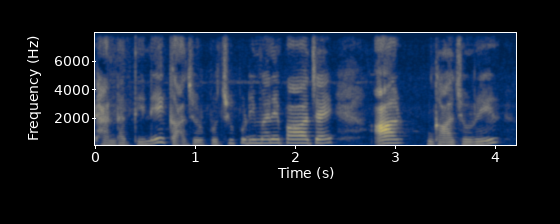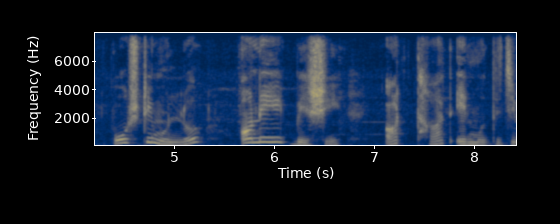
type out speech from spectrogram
ঠান্ডার দিনে গাজর প্রচুর পরিমাণে পাওয়া যায়। আর গাজরের পুষ্টিমূল্য অনেক বেশি। অর্থাৎ এর মধ্যে যে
